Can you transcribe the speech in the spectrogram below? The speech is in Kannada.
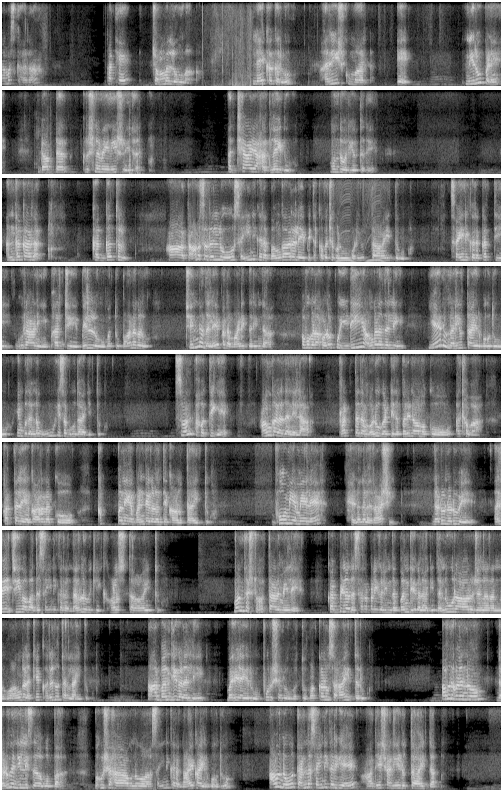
ನಮಸ್ಕಾರ. ಕಥೆ ಚೊಮ್ಮಲ್ಲುಂಗ್ಮ. ಲೇಖಕರು ಹರೀಶ್ ಕುಮಾರ್ ಎ. ನಿರೂಪಣೆ ಡಾಕ್ಟರ್ ಕೃಷ್ಣವೇಣಿ ಶ್ರೀಧರ್. ಅಧ್ಯಾಯ ಹದಿನೈದು ಮುಂದುವರಿಯುತ್ತದೆ. ಅಂಧಕಾರ, ಕಗ್ಗತ್ತಲು, ಆ ತಾಮಸದಲ್ಲೂ ಸೈನಿಕರ ಬಂಗಾರ ಲೇಪಿತ ಕವಚಗಳು ಹೊಳೆಯುತ್ತಾ ಇದ್ದವು. ಸೈನಿಕರ ಕತ್ತಿ, ಗುರಾಣಿ, ಭರ್ಜಿ, ಬಿಲ್ಲು ಮತ್ತು ಬಾಣಗಳು ಚಿನ್ನದ ಲೇಪನ ಮಾಡಿದ್ದರಿಂದ ಅವುಗಳ ಹೊಳಪು ಇಡೀ ಅಂಗಳದಲ್ಲಿ ಏನು ನಡೆಯುತ್ತಾ ಇರಬಹುದು ಎಂಬುದನ್ನು ಊಹಿಸಬಹುದಾಗಿತ್ತು. ಸ್ವಲ್ಪ ಹೊತ್ತಿಗೆ ಅಂಗಳದ ನೆಲ, ರಕ್ತದ ಮಡುಗಟ್ಟಿದ ಪರಿಣಾಮಕ್ಕೋ ಅಥವಾ ಕತ್ತಲೆಯ ಕಾರಣಕ್ಕೋ ಕಪ್ಪನೆಯ ಬಂಡೆಗಳಂತೆ ಕಾಣುತ್ತಾ ಇತ್ತು. ಭೂಮಿಯ ಮೇಲೆ ಹೆಣಗಳ ರಾಶಿ. ನಡು ನಡುವೆ ಅರೆ ಜೀವವಾದ ಸೈನಿಕರ ನರಳುವಿಕೆ ಕಾಣಿಸ್ತಾ ಇತ್ತು. ಒಂದಷ್ಟು ಹೊತ್ತಾದ ಮೇಲೆ ಕಬ್ಬಿಣದ ಸರಪಳಿಗಳಿಂದ ಬಂಧಿಗಳಾಗಿದ್ದ ನೂರಾರು ಜನರನ್ನು ಅಂಗಳಕ್ಕೆ ಕರೆದು ತರಲಾಯಿತು. ಆ ಬಂಧಿಗಳಲ್ಲಿ ಮಹಿಳೆಯರು, ಪುರುಷರು ಮತ್ತು ಮಕ್ಕಳು ಸಹ ಇದ್ದರು. ಅವರುಗಳನ್ನು ನಡುವೆ ನಿಲ್ಲಿಸಿದ ಒಬ್ಬ ಬಹುಶಃ ಅವನು ಆ ಸೈನಿಕರ ನಾಯಕ ಇರಬಹುದು. ಅವನು ತನ್ನ ಸೈನಿಕರಿಗೆ ಆದೇಶ ನೀಡುತ್ತಾ ಇದ್ದ.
